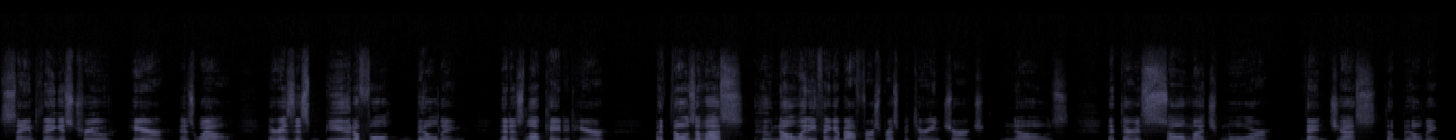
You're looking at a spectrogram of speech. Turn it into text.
Same thing is true here as well. There is this beautiful building that is located here But those of us who know anything about First Presbyterian Church knows that there is so much more than just the building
